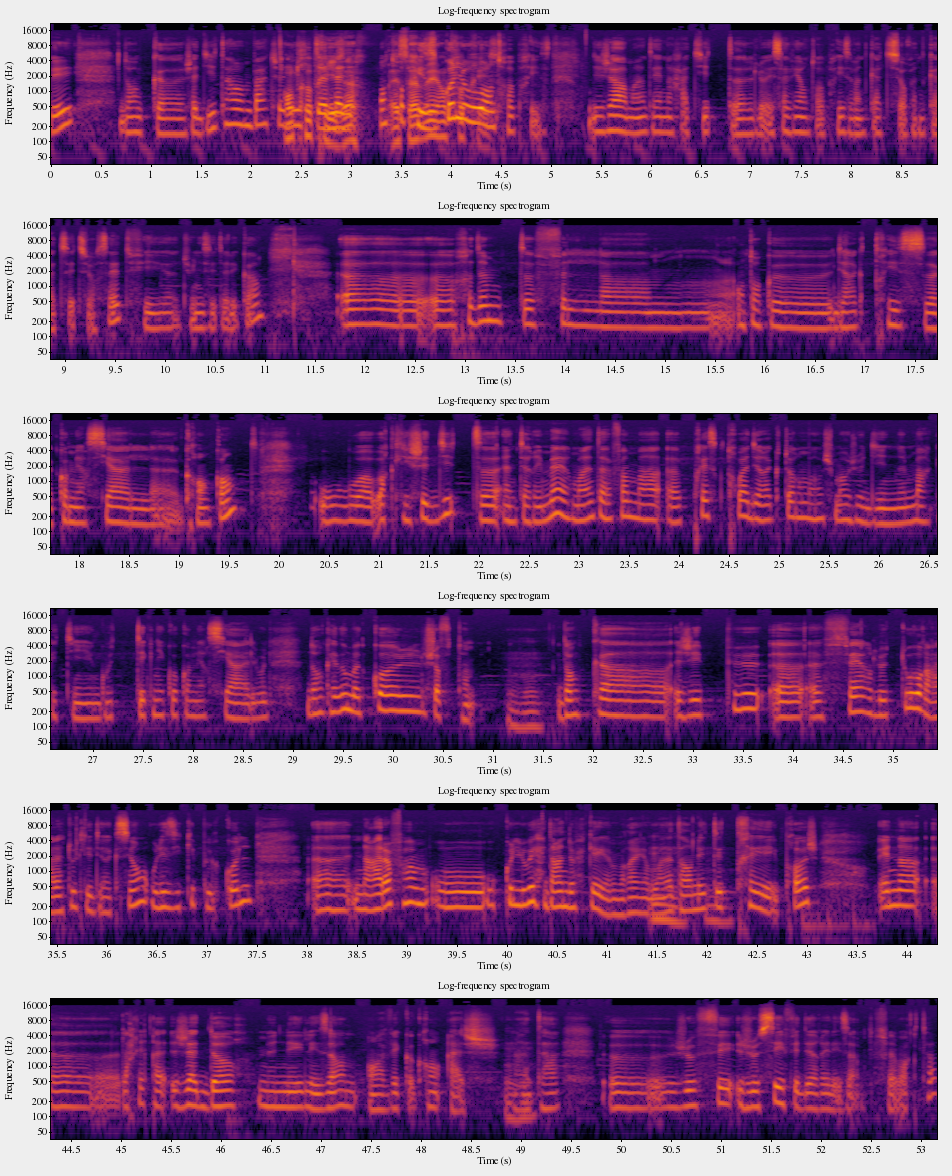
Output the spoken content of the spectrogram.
donc euh, j'ai dit en bas entreprise la, entreprise كله entreprise déjà maintenant euh, le SAV entreprise 24 sur 24 7 sur 7 في Tunisie Telecom خدمت في en tant que directrice commerciale grand compte ووقت اللي شديت انتريمير معناتها فما بريسك تخوا ديريكتور ماهمش موجودين الماركتينغ والتكنيكو كوميرسيال دونك هذوما الكل شفتهم دونك جي بو فير لو تور على توت لي ديريكسيون ولي زيكيب الكل نعرفهم وكل واحد عنده حكايه معايا معناتها اون ايتي تري بروش انا الحقيقه j'adore mener les hommes avec grand H معناتها je fais je sais fédérer les hommes في وقتها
